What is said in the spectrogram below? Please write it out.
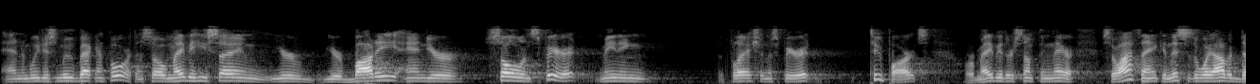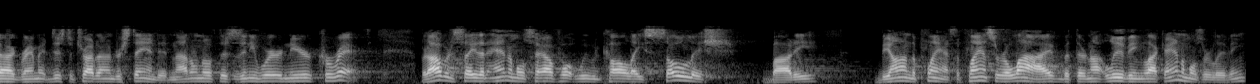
and we just move back and forth. And so maybe he's saying your, your body and your soul and spirit, meaning the flesh and the spirit, two parts, or maybe there's something there. So I think, and this is the way I would diagram it just to try to understand it, and I don't know if this is anywhere near correct, but I would say that animals have what we would call a soulish body beyond the plants. The plants are alive, but they're not living like animals are living.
